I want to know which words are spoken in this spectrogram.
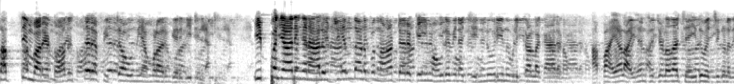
സത്യം പറയട്ടോ അത് ഇത്ര ഫിറ്റാവും നമ്മളാരും കരുതിയിട്ടില്ല. ഇപ്പൊ ഇങ്ങനെ ആലോചിച്ചു എന്താണ് ഇപ്പൊ നാട്ടുകാരൊക്കെ ഈ മൗലവിനെ ചിന്നൂരി എന്ന് വിളിക്കാനുള്ള കാരണം? അപ്പൊ അയാൾ അതിനനുസരിച്ചുള്ളതാ ചെയ്തു വെച്ചിരിക്കുന്നത്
